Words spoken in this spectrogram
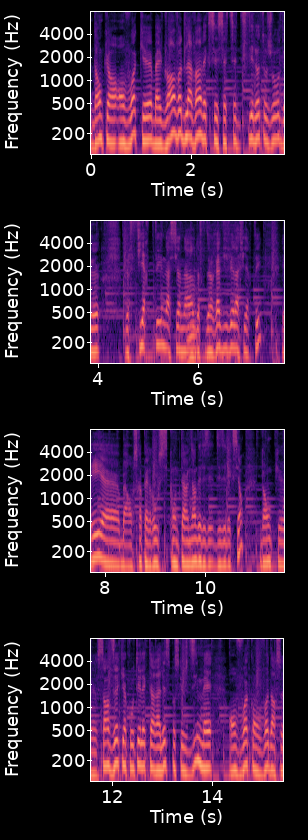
Donc, on, on voit que ben, le gouvernement va de l'avant avec ces- cette, cette idée-là toujours de, de fierté nationale, de, de raviver la fierté. Et euh, ben, on se rappellera aussi qu'on était à un an des, des élections. Donc, euh, sans dire qu'il y a un côté électoraliste, c'est pas ce que je dis, mais on voit qu'on va dans ce,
